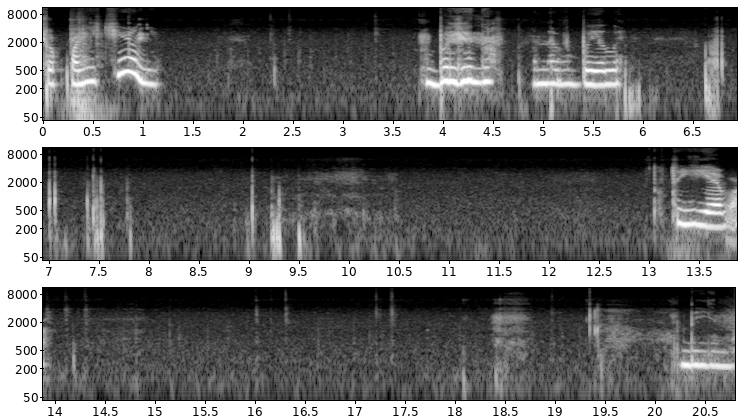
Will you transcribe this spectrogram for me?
Чё, полетели? Блін, мене вбили. Тут Єва. Блін.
